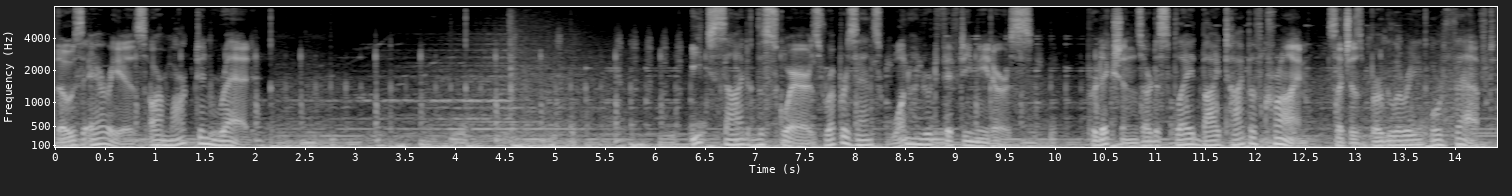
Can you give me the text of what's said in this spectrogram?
Those areas are marked in red. Each side of the squares represents 150 meters. Predictions are displayed by type of crime, such as burglary or theft.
